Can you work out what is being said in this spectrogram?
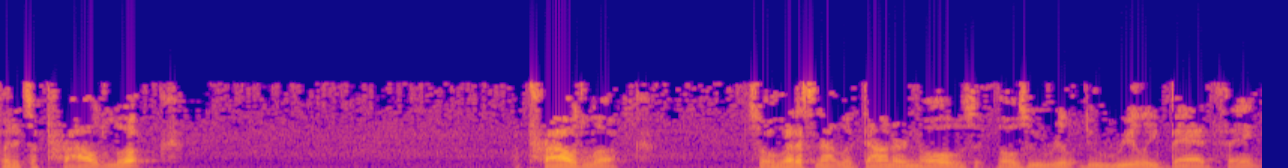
But it's a proud look. A proud look. So let us not look down our nose at those who do really bad things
